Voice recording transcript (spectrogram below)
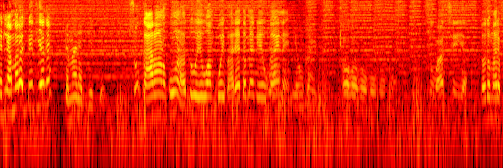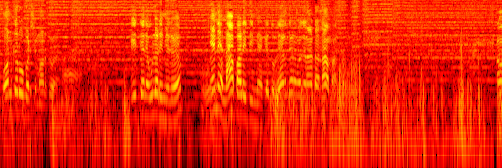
એટલે અમારા જ પેથિયા ને? તમારા જ દેખ શું કારણ કોણ હતું એવું આમ કોઈ ભારે તમે કે એવું કાંઈ નહીં? એવું કઈ ઓહો હો હો હો હો. શું વાત છે યાર. તો તો મારે ફોન કરવો પડશે માણસો તેને ઉલાડી મેલ્યો એમ. એને ના પાડી હતી મેં કે તું લેણ દેણ વગર આટા ના માર. તો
